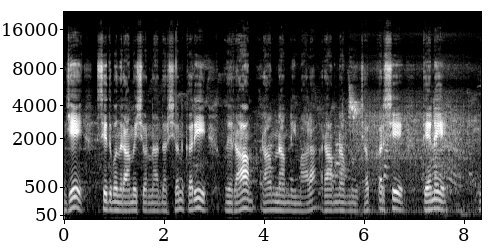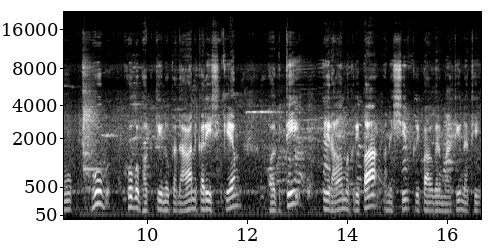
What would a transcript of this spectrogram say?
જે સિદ્ધબંધ રામેશ્વરના દર્શન કરી અને રામ રામ નામની માળા, રામ નામનો જપ કરશે, તેને હું ખૂબ ખૂબ ભક્તિનું પ્રદાન કરીશ. કેમ? ભક્તિ એ રામ કૃપા અને શિવ કૃપા વગર મળતી નથી.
